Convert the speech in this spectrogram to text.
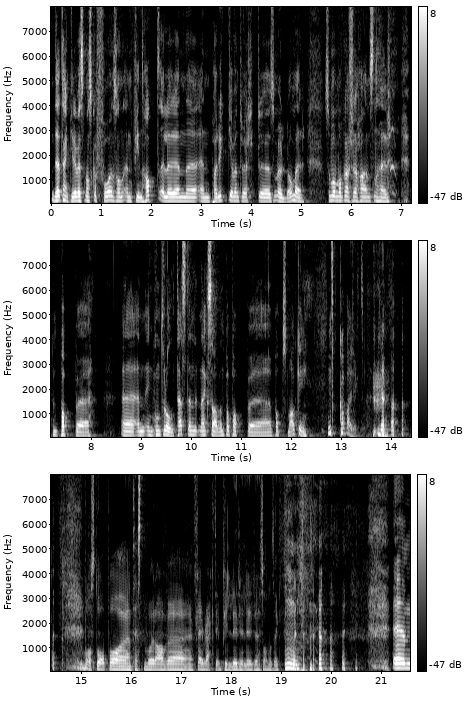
det tenker jeg Hvis man skal få en, sånn, en fin hatt eller en, en parykk eventuelt uh, som øldommer, så må man kanskje ha en sånn her en papp... Uh, en, en, kontrolltest, en liten eksamen på papp, pappsmaking. Kan være kjekt. Du må stå på testen vår av Flavor Active-piller eller sånne ting. um,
